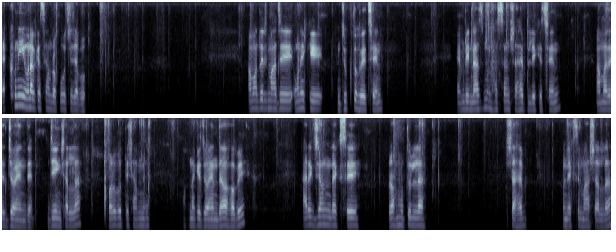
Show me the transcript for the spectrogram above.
এক্ষুনি ওনার কাছে আমরা পৌঁছে যাব। আমাদের মাঝে অনেকে যুক্ত হয়েছেন। এমডি নাজমুল হাসান সাহেব লিখেছেন, আমাদের জয়েন দেন। জি, ইনশাল্লাহ। পরবর্তী সামনে আপনাকে জয়েন দেওয়া হবে। আরেকজন লেখছে, রহমতুল্লাহ সাহেব। উনি লেখছে মাশাল্লাহ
